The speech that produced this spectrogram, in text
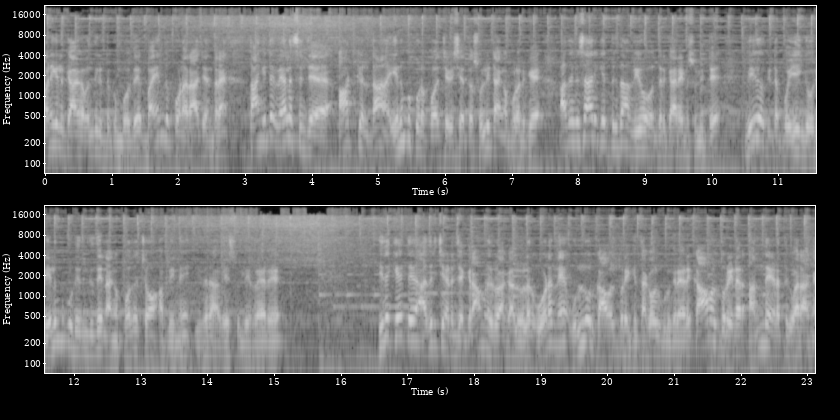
பணிகளுக்காக வந்துகிட்டு இருக்கும்போது பயந்து போன ராஜேந்திரன் தாங்கிட்ட வேலை செஞ்ச ஆட்கள் தான் எலும்பு கூட புதைச்ச விஷயத்த சொல்லிட்டாங்க போல இருக்கு. அதை விசாரிக்கிறதுக்கு தான் விவோ வந்திருக்காருன்னு சொல்லிட்டு விவோ கிட்ட போய் இங்கே ஒரு எலும்பு கூடு இருந்தது நாங்கள் புதைச்சோம் அப்படின்னு இவராகவே சொல்லிடுறாரு. இதை கேட்டு அதிர்ச்சி அடைஞ்ச கிராம நிர்வாக அலுவலர் உடனே உள்ளூர் காவல்துறைக்கு தகவல் கொடுக்குறாரு. காவல்துறையினர் அந்த இடத்துக்கு வராங்க.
